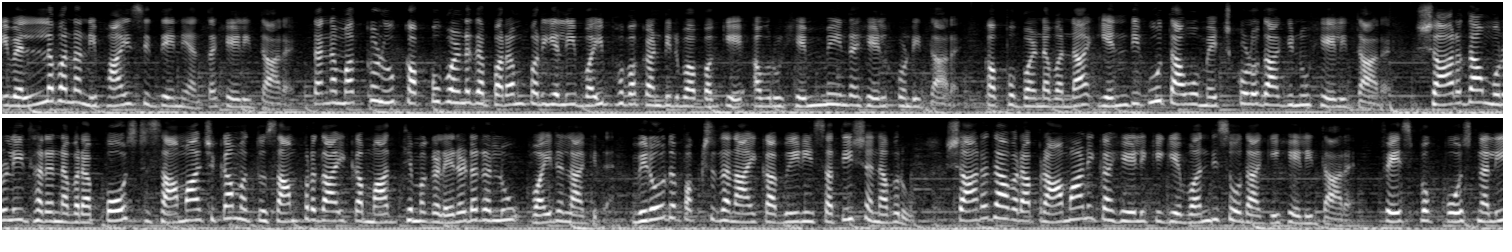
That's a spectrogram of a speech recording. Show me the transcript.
ಇವೆಲ್ಲವನ್ನ ನಿಭಾಯಿಸಿದ್ದೇನೆ ಅಂತ ಹೇಳಿದ್ದಾರೆ. ತನ್ನ ಮಕ್ಕಳು ಕಪ್ಪು ಬಣ್ಣದ ಪರಂಪರೆಯಲ್ಲಿ ವೈಭವ ಕಂಡಿರುವ ಬಗ್ಗೆ ಅವರು ಹೆಮ್ಮೆಯಿಂದ ಹೇಳ್ಕೊಂಡಿದ್ದಾರೆ. ಕಪ್ಪು ಬಣ್ಣವನ್ನ ಎಂದಿಗೂ ತಾವು ಮೆಚ್ಚಿಕೊಳ್ಳೋದಾಗಿನೂ ಹೇಳಿದ್ದಾರೆ. ಶಾರದಾ ಮುರಳೀಧರನ್ ಅವರ ಪೋಸ್ಟ್ ಸಾಮಾಜಿಕ ಮತ್ತು ಸಾಂಪ್ರದಾಯಿಕ ಮಾಧ್ಯಮಗಳೆರಡರಲ್ಲೂ ವೈರಲ್ ಆಗಿದೆ. ವಿರೋಧ ಪಕ್ಷದ ನಾಯಕ ವಿಡಿ ಸತೀಶನ್ ಅವರು ಶಾರದಾ ಅವರ ಪ್ರಾಮಾಣಿಕ ಹೇಳಿಕೆಗೆ ವಂದಿಸೋದಾಗಿ ಹೇಳಿದ್ದಾರೆ. ಫೇಸ್ಬುಕ್ ಪೋಸ್ಟ್ನಲ್ಲಿ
